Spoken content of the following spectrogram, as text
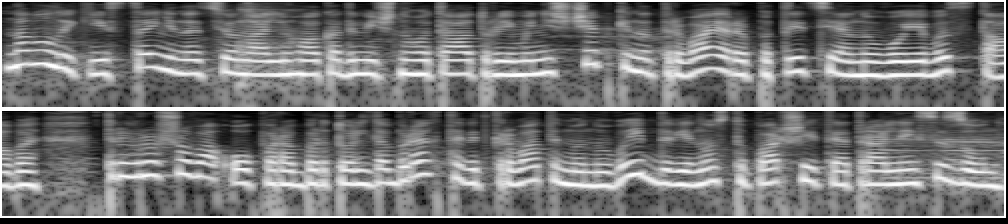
На великій сцені Національного академічного театру імені Щепкіна триває репетиція нової вистави. Тригрошова опера Бертольда Брехта відкриватиме новий 91-й театральний сезон,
